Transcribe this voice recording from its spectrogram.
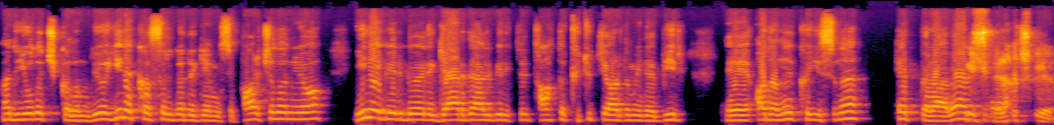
hadi yola çıkalım diyor. Yine kasırgada gemisi parçalanıyor. Yine bir böyle gerdel bir tahta kütük yardımıyla bir e, adanın kıyısına hep beraber Güç bela çıkıyor.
